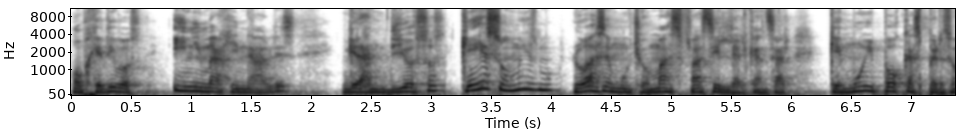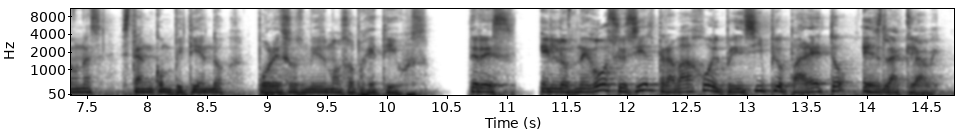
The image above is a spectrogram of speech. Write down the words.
objetivos inimaginables, grandiosos, que eso mismo lo hace mucho más fácil de alcanzar, que muy pocas personas están compitiendo por esos mismos objetivos. 3. En los negocios y el trabajo el principio Pareto es la clave.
